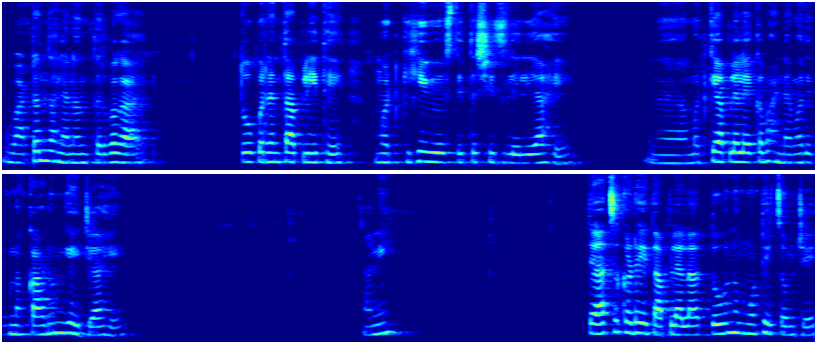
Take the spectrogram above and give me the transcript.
वाटण झाल्यानंतर बघा तोपर्यंत आपली इथे मटकी ही व्यवस्थित शिजलेली आहे. मटकी आपल्याला एका भांड्यामध्ये पुन्हा काढून घ्यायची आहे. आणि त्याच कढईत आपल्याला दोन मोठे चमचे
